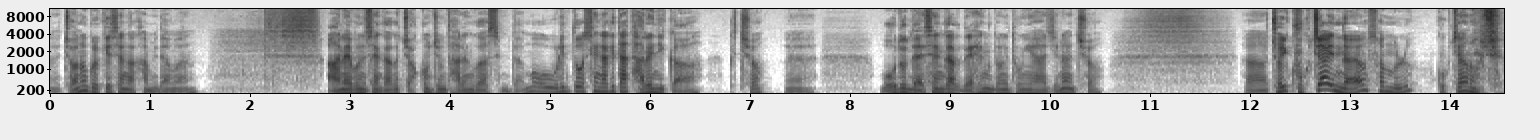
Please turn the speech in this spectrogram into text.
예, 저는 그렇게 생각합니다만. 아내분 생각은 조금 좀 다른 것 같습니다. 뭐, 우린 또 생각이 다 다르니까. 그쵸? 예. 모두 내 생각, 내 행동에 동의하지는 않죠. 아, 저희 국자 있나요? 선물로? 국자는 없죠.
